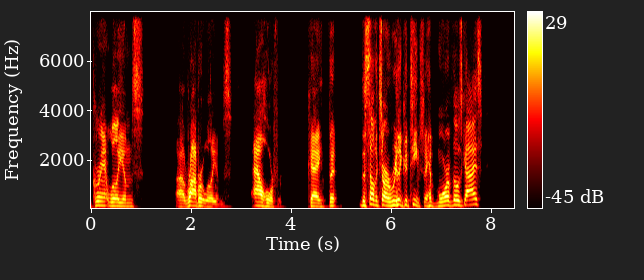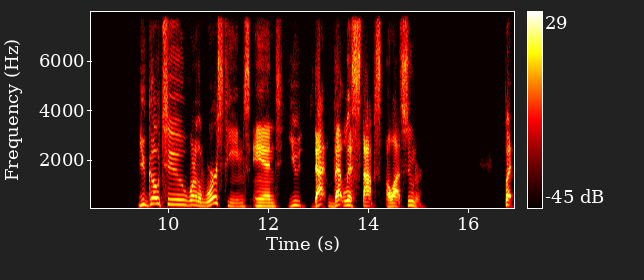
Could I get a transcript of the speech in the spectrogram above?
Grant Williams, uh, Robert Williams, Al Horford. Okay, the the Celtics are a really good team, so they have more of those guys. You go to one of the worst teams, and you that that list stops a lot sooner. But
